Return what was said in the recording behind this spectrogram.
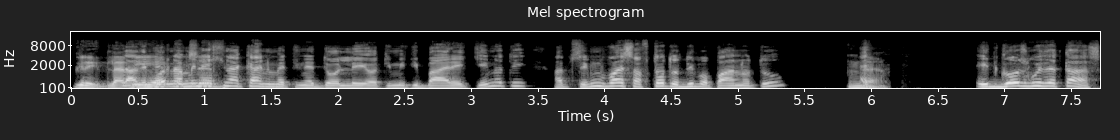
Δηλαδή, Δηλαδή, μπορεί να μην έπαιξε- έχει να κάνει με την εντολή ότι μην την πάρει εκείνο, ότι από τη στιγμή που βάζεις αυτόν τον τύπο πάνω του, Ναι. It goes with the task.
